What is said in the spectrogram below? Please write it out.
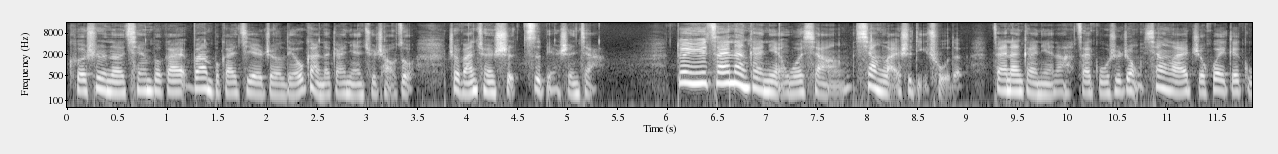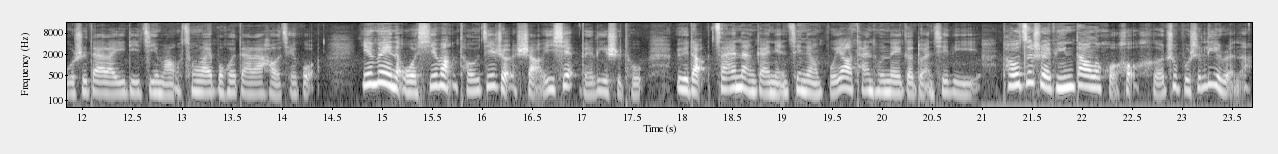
可是呢，千不该万不该借着流感的概念去炒作，这完全是自贬身价。对于灾难概念，我想向来是抵触的。灾难概念呢，在股市中向来只会给股市带来一地鸡毛，从来不会带来好结果。因为呢，我希望投机者少一些唯利是图，遇到灾难概念，尽量不要贪图那个短期利益。投资水平到了火候，何处不是利润呢？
